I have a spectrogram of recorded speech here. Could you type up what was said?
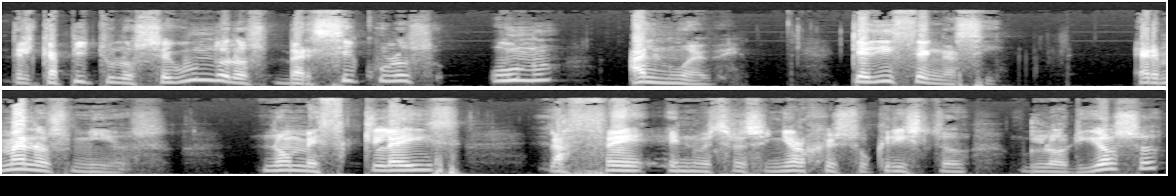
del capítulo segundo, los versículos uno al nueve, que dicen así Hermanos míos, no mezcléis la fe en nuestro Señor Jesucristo glorioso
